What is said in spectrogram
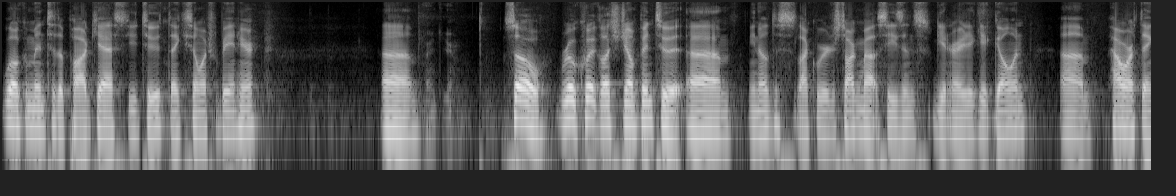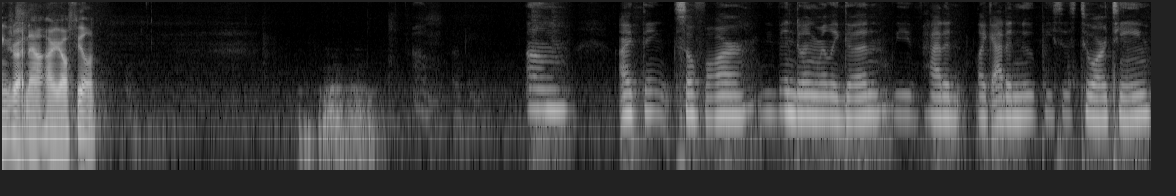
Welcome into the podcast, you two. Thank you so much for being here. Um, Thank you. So, real quick, let's jump into it. Um, you know, this like we were just talking about, season's getting ready to get going. Um, how are things right now? How are y'all feeling? Um, I think so far we've been doing really good. We've had a, like added new pieces to our team,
